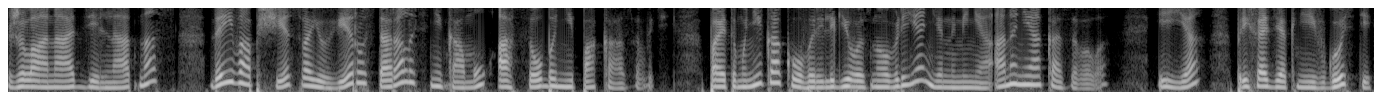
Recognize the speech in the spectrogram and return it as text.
Жила она отдельно от нас, да и вообще свою веру старалась никому особо не показывать. Поэтому никакого религиозного влияния на меня она не оказывала. И я, приходя к ней в гости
